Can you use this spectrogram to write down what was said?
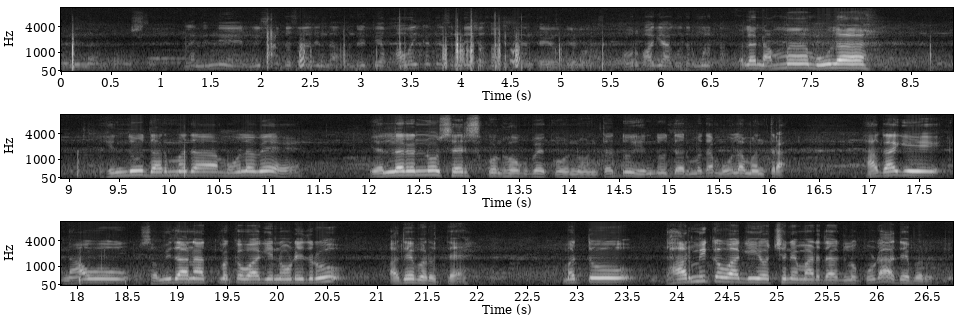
ಹೇಳಿ ನಾನು ಭಾವಿಸ್ತೇನೆ. ನಿನ್ನೆ ಮೈಸೂರು ದಸರಾದಿಂದ ಒಂದು ರೀತಿಯ ಭಾವೈಕ್ಯತೆ ಸಂದೇಶ ಸಾಧಿಸಿದೆ ಅಂತ ಹೇಳಿ. ಅವರು ಭಾಗಿಯಾಗುವುದರ ಮೂಲಕ? ಅಲ್ಲ, ನಮ್ಮ ಮೂಲ ಹಿಂದೂ ಧರ್ಮದ ಮೂಲವೇ ಎಲ್ಲರನ್ನೂ ಸೇರಿಸ್ಕೊಂಡು ಹೋಗಬೇಕು ಅನ್ನುವಂಥದ್ದು ಹಿಂದೂ ಧರ್ಮದ ಮೂಲ ಮಂತ್ರ. ಹಾಗಾಗಿ ನಾವು ಸಂವಿಧಾನಾತ್ಮಕವಾಗಿ ನೋಡಿದರೂ ಅದೇ ಬರುತ್ತೆ. ಮತ್ತು ಧಾರ್ಮಿಕವಾಗಿ ಯೋಚನೆ ಮಾಡಿದಾಗಲೂ ಕೂಡ ಅದೇ ಬರುತ್ತೆ.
